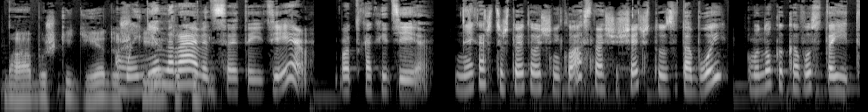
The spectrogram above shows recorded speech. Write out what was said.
бабушки, дедушки. Мне нравится эта идея, вот как идея. Мне кажется, что это очень классно ощущать, что за тобой много кого стоит.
